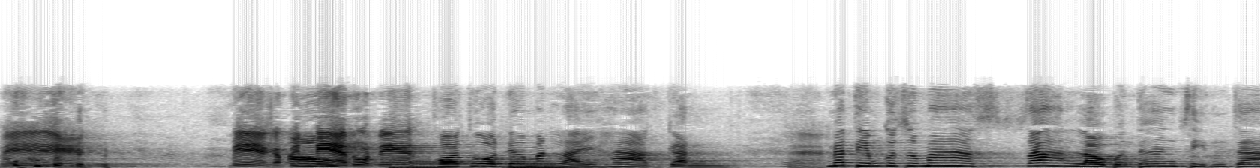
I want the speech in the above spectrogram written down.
แม่แม่ก็เป็นแม่โดดแน่ขอโทษเด้อมันไหลายหาดกันจ้าแม่ติมกุสุมาซ่านเราบันเทิงศิลป์จ้า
